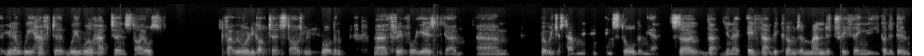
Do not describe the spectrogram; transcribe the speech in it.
you know, we have to, we will have turnstiles. In fact, we've already got turnstiles. We bought them uh, three or four years ago. Um, but we just haven't installed them yet. So that you know, if that becomes a mandatory thing that you've got to do,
